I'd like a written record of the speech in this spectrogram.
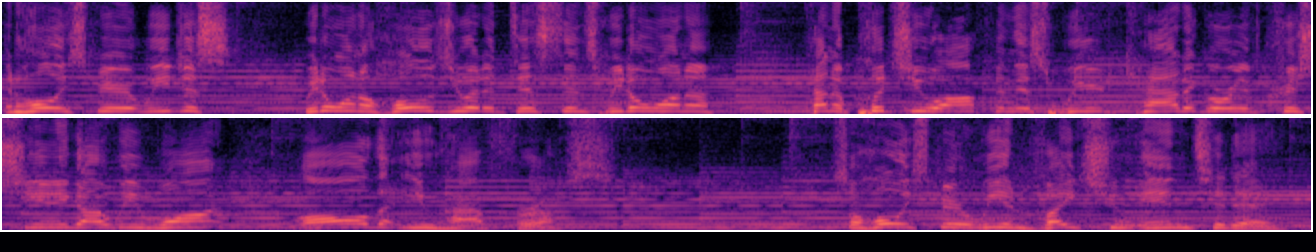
And Holy Spirit, we just we don't want to hold you at a distance. We don't want to kind of put you off in this weird category of Christianity, God. We want all that you have for us. So, Holy Spirit, we invite you in today.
